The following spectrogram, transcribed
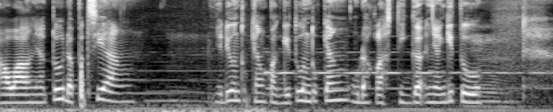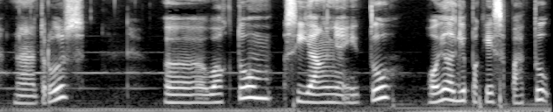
awalnya tuh dapat siang. Jadi untuk yang pagi tuh untuk yang udah kelas 3-nya gitu. Nah terus eh, waktu siangnya itu Oi lagi pakai sepatu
